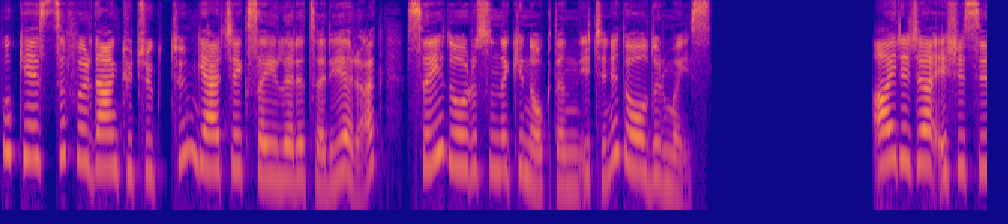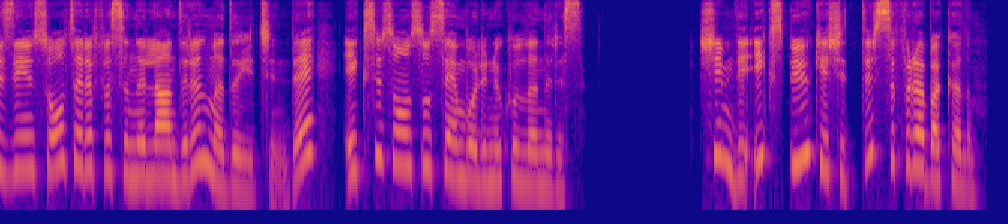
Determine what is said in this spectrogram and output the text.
Bu kez sıfırdan küçük tüm gerçek sayıları tarayarak sayı doğrusundaki noktanın içini doldurmayız. Ayrıca eşitsizliğin sol tarafı sınırlandırılmadığı için de eksi sonsuz sembolünü kullanırız. Şimdi x büyük eşittir sıfıra bakalım.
